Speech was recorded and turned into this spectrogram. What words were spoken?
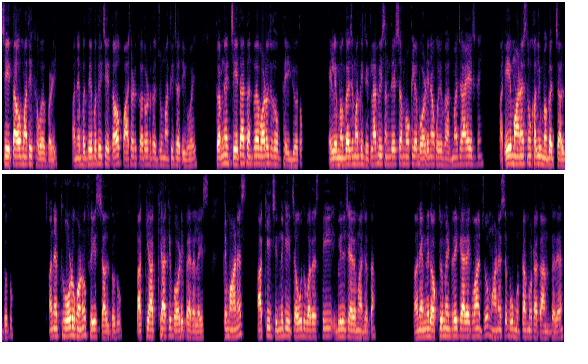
ચેતાઓમાંથી ખબર પડી. અને બધી બધી ચેતાઓ પાછળ કરોડરજ્જુમાંથી જતી હોય. તો એમને ચેતા તંત્ર વાળો જ રોગ થઈ ગયો હતો. એટલે મગજમાંથી જેટલા બી સંદેશા મોકલે, બોડીના કોઈ ભાગમાં જાય જ નહીં. એ માણસનું ખાલી મગજ ચાલતું હતું. અને થોડું ઘણું ફેસ ચાલતું હતું. બાકી આખી આખી બોડી પેરાલાઇઝ કે માણસ આખી જિંદગી ચૌદ વર્ષથી વ્હીલચેરમાં જતા. અને એમની ડોક્યુમેન્ટરી ક્યારેક વાંચો માણસે બહુ મોટા મોટા કામ કર્યા.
